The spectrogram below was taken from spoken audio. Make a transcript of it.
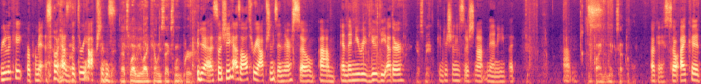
relocate, or permit. So it has the three options. That's why we like Kelly's excellent work. Yeah, so she has all three options in there. So, um, and then you reviewed the other Yes, ma'am. conditions. There's not many, but We find them acceptable. Okay, so I could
